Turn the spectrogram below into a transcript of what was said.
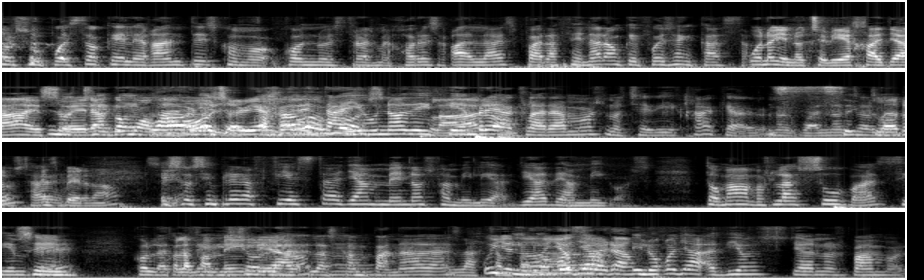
Por supuesto que elegantes como con nuestras mejores galas para cenar aunque fuese en casa. Bueno, y en Nochevieja ya eso era como... claro. Nochevieja, el 31 de diciembre Claro. aclaramos Nochevieja, que igual no Sí, todo el claro, mundo sabe. Es verdad. sí. Eso siempre era fiesta ya menos familiar, ya de amigos. Tomábamos las uvas siempre Sí. Con la Con la televisión, familia. la- las Mm. campanadas. Las Oye, no, Y campanadas. luego yo ya- fuera. Y luego ya, adiós, ya nos vamos.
